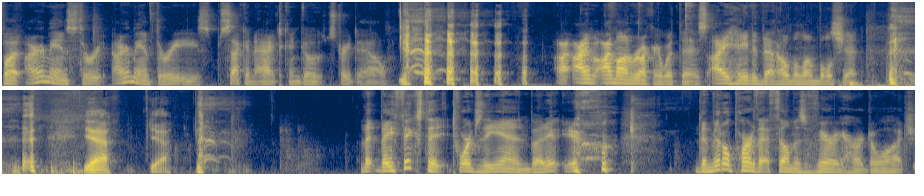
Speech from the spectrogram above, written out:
But Iron Man's three, Iron Man 3's second act can go straight to hell. I, I'm I'm on record with this. I hated that Home Alone bullshit. yeah, yeah. They, they fixed it towards the end, but it, it the middle part of that film is very hard to watch.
